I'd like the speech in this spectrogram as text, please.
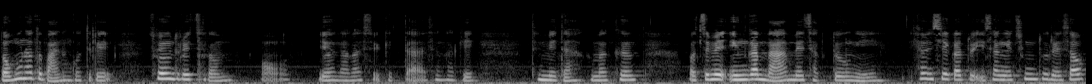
너무나도 많은 것들이 소용돌이처럼 어, 이어나갈 수 있겠다 생각이 듭니다. 그만큼 어쩌면 인간 마음의 작동이 현실과 또 이상의 충돌해서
